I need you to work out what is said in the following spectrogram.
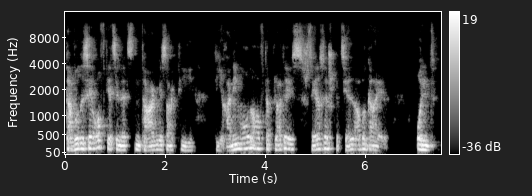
da wurde sehr oft jetzt in den letzten Tagen gesagt, die, die Running Order auf der Platte ist sehr, sehr speziell, aber geil. Und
